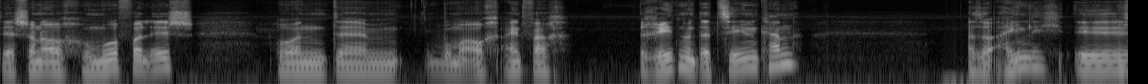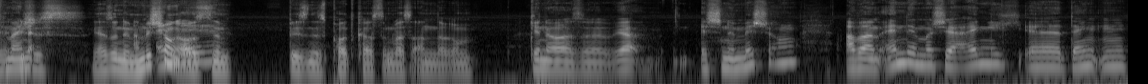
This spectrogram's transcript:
der schon auch humorvoll ist und ähm, wo man auch einfach reden und erzählen kann. Also eigentlich äh, meine, ist es ja so eine Mischung aus Ende- einem Business-Podcast und was anderem. Genau, also ja, ist eine Mischung, aber am Ende muss ich ja eigentlich äh, denken,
